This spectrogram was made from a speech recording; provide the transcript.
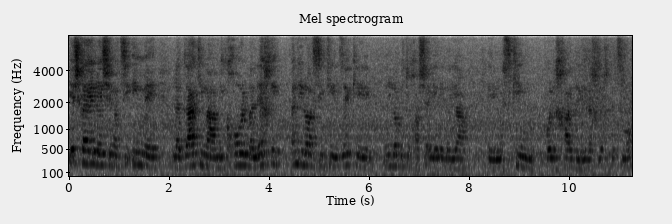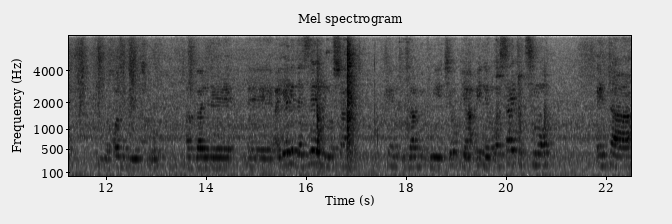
יש כאלה שמציעים אה, לגעת עם המכחול בלחי, אני לא עשיתי את זה כי אני לא בטוחה שהילד היה אה, מסכים כל אחד אה, ללכלך את עצמו, כי בכל זאת הם יכלו. אבל הילד הזה, למשל, כן, הוא גם מאתיופיה, הנה, הוא עשה את עצמו את ה...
